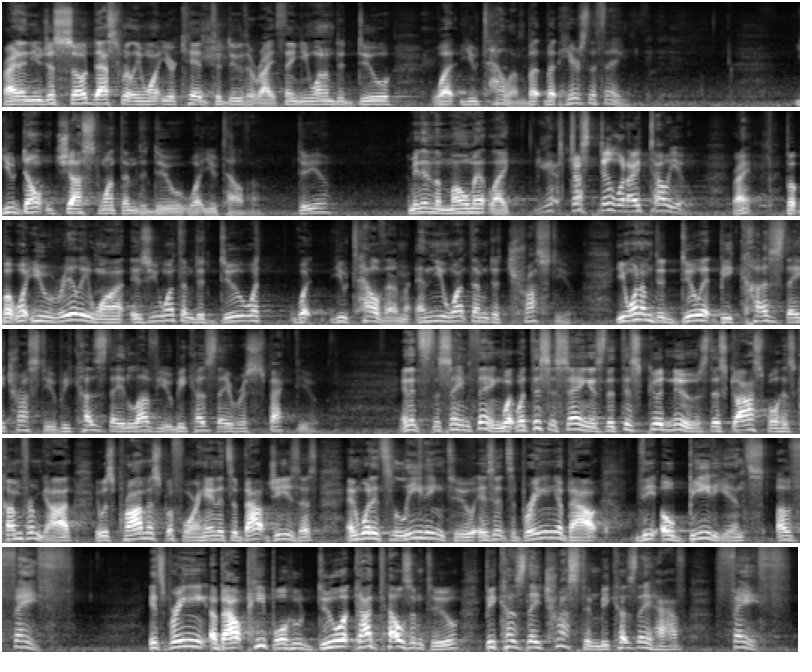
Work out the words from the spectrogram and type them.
Right? And you just so desperately want your kid to do the right thing. You want them to do what you tell them. But, but here's the thing you don't just want them to do what you tell them, do you? I mean, in the moment, like, yes, just do what I tell you, right? But, but what you really want is you want them to do what, what you tell them, and you want them to trust you. You want them to do it because they trust you, because they love you, because they respect you. And it's the same thing. What, what this is saying is that this good news, this gospel, has come from God. It was promised beforehand. It's about Jesus. And what it's leading to is it's bringing about the obedience of faith. It's bringing about people who do what God tells them to because they trust Him, because they have faith.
